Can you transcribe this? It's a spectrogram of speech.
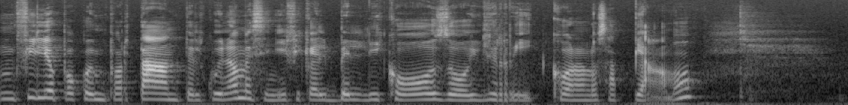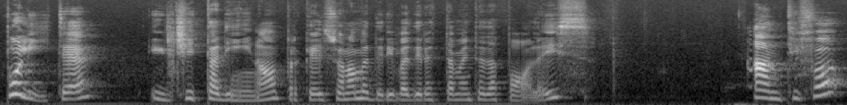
un figlio poco importante, il cui nome significa il bellicoso, il ricco, non lo sappiamo. Polite, il cittadino, perché il suo nome deriva direttamente da Poleis. Antifo,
